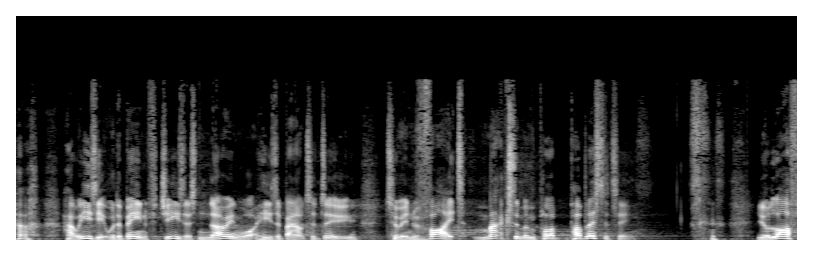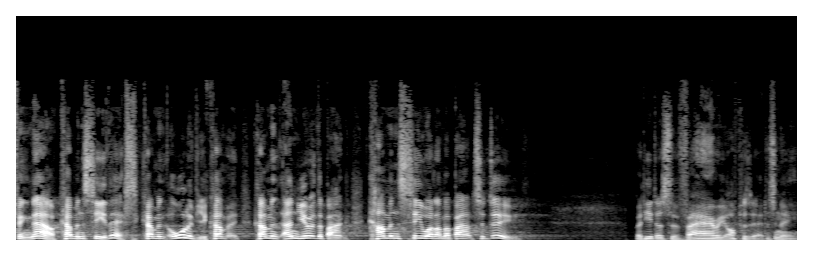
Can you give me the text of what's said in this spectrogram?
How, easy it would have been for Jesus, knowing what he's about to do, to invite maximum publicity. You're laughing now. Come and see this. Come and all of you, come, come and, and you're at the back, come and see what I'm about to do. But he does the very opposite, doesn't he?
